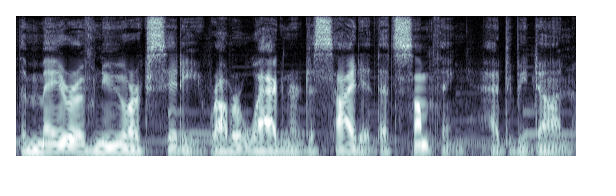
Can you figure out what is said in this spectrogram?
the mayor of New York City, Robert Wagner, decided that something had to be done.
